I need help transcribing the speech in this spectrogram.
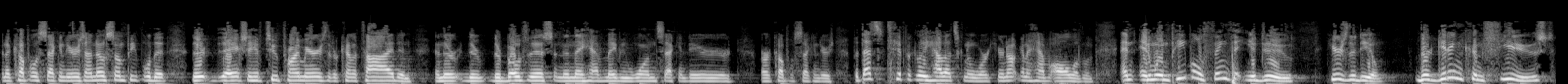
and a couple of secondaries. I know some people that they actually have two primaries that are kind of tied, and, and they're, they're they're both this, and then they have maybe one secondary or, or a couple secondaries. But that's typically how that's going to work. You're not going to have all of them. And, and when people think that you do, here's the deal. They're getting confused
